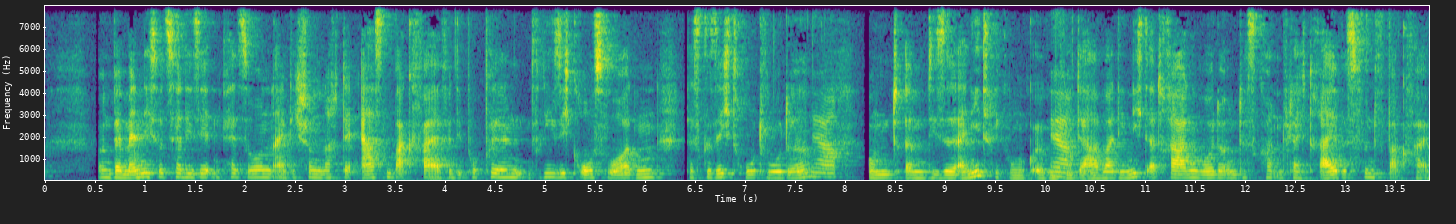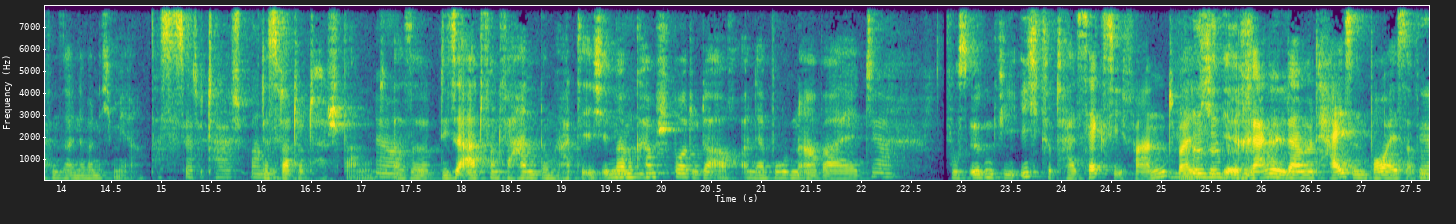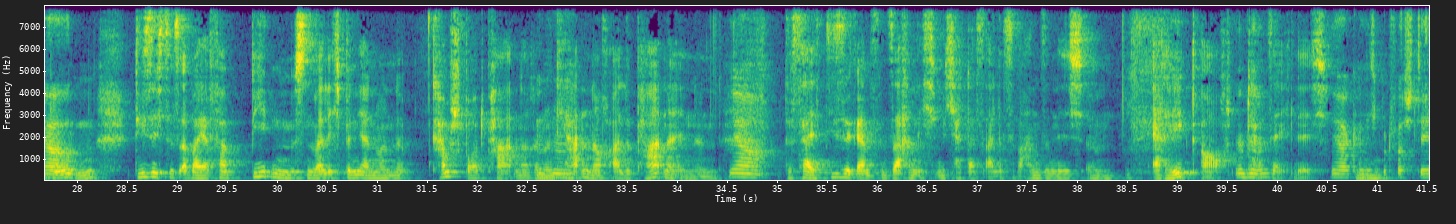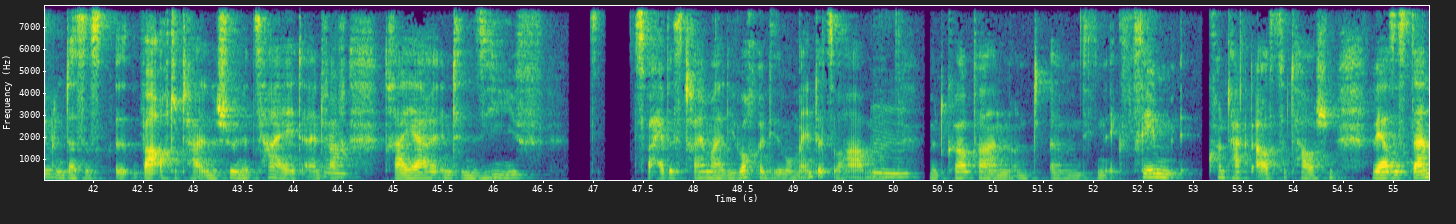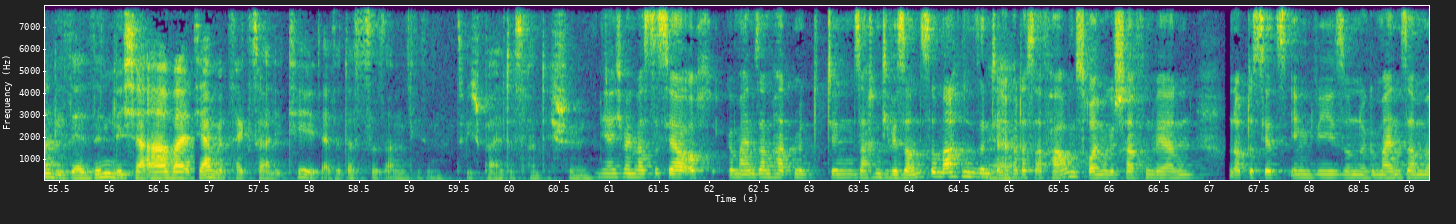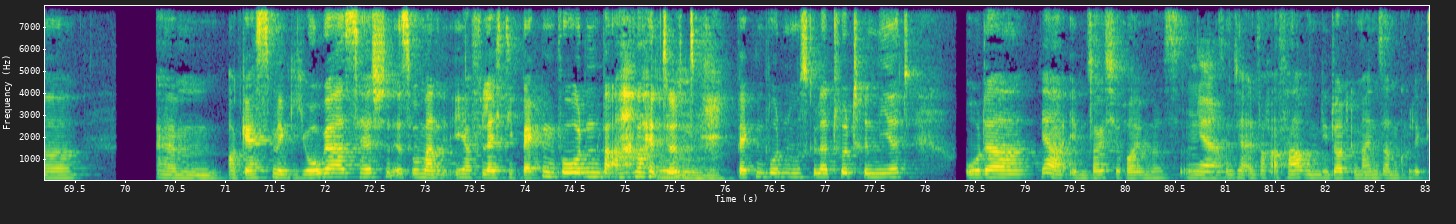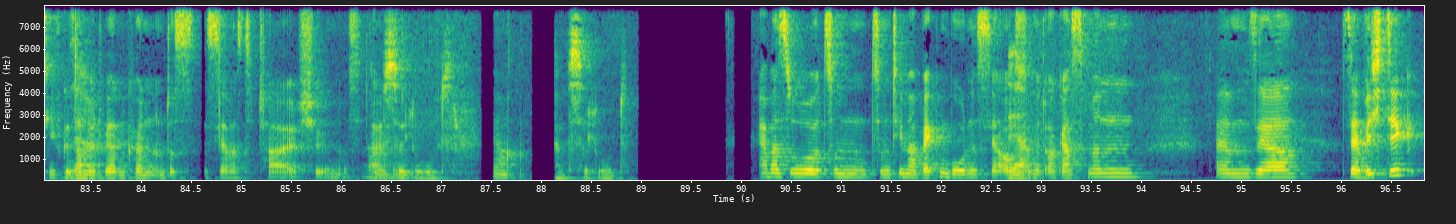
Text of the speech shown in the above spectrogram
Und bei männlich sozialisierten Personen eigentlich schon nach der ersten Backpfeife die Pupillen riesig groß wurden, das Gesicht rot wurde ja. und ähm, diese Erniedrigung irgendwie ja. da war, die nicht ertragen wurde. Und das konnten vielleicht drei bis fünf Backpfeifen sein, aber nicht mehr. Das ist ja total spannend. Das war total spannend. Ja. Also diese Art von Verhandlung hatte ich immer mhm. im Kampfsport oder auch an der Bodenarbeit. Ja wo es irgendwie ich total sexy fand, weil ich rangel da mit heißen Boys auf dem ja. Boden, die sich das aber ja verbieten müssen, weil ich bin ja nur eine Kampfsportpartnerin mhm. und die mhm. hatten auch alle PartnerInnen. Ja. Das heißt, diese ganzen Sachen, ich, mich hat das alles wahnsinnig ähm, erregt auch mhm. tatsächlich. Ja, kann mhm. ich gut verstehen. Und das ist, äh, war auch total eine schöne Zeit, einfach ja. drei Jahre intensiv zwei bis dreimal die Woche diese Momente zu haben mhm. mit Körpern und ähm, diesen extremen Kontakt auszutauschen, versus dann die sehr sinnliche Arbeit ja, mit Sexualität. Also das zusammen, diesen Zwiespalt, das fand ich schön. Ja, ich meine, was das ja auch gemeinsam hat mit den Sachen, die wir sonst so machen, sind ja, ja einfach, dass Erfahrungsräume geschaffen werden. Und ob das jetzt irgendwie so eine gemeinsame ähm, Orgasmic Yoga Session ist, wo man eher vielleicht die Beckenboden bearbeitet, mm. Beckenbodenmuskulatur trainiert Oder ja, eben solche Räume. Das Ja. sind ja einfach Erfahrungen, die dort gemeinsam kollektiv gesammelt Ja. werden können. Und das ist ja was total Schönes. Also, Absolut. ja. Absolut. Aber so zum, zum Thema Beckenboden ist ja auch Ja. so mit Orgasmen ähm, sehr, sehr wichtig.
